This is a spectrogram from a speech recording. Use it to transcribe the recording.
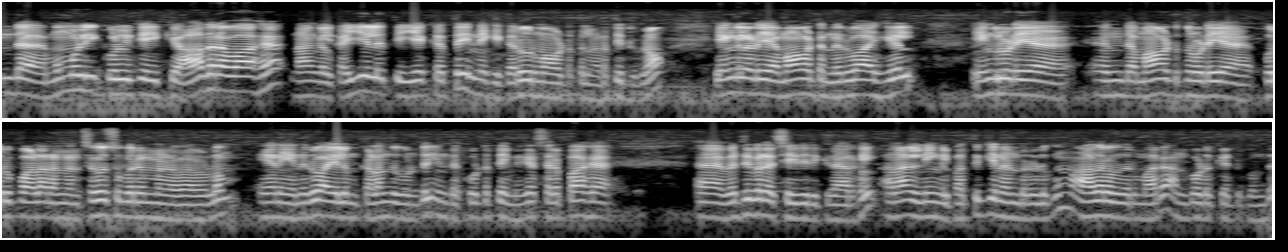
இந்த மும்மொழி கொள்கைக்கு ஆதரவாக நாங்கள் கையெழுத்து இயக்கத்தை இன்றைக்கி கரூர் மாவட்டத்தில் நடத்திட்டுருக்கிறோம் எங்களுடைய மாவட்ட நிர்வாகிகள் எங்களுடைய இந்த மாவட்டத்தினுடைய பொறுப்பாளர் அண்ணன் சிவசுப்பிரமணியன் அவர்களும் ஏனைய நிர்வாகிகளும் கலந்து கொண்டு இந்த கூட்டத்தை மிக சிறப்பாக வெற்றி பெற செய்திருக்கிறார்கள். அதனால் நீங்கள் பத்திரிகை நண்பர்களுக்கும் ஆதரவு தருமாறு அன்போடு கேட்டுக்கொண்டு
